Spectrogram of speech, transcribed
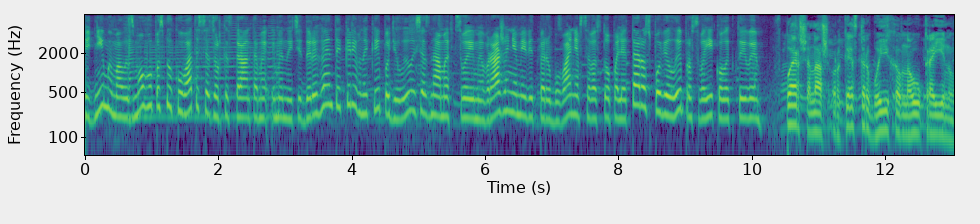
Ці дні ми мали змогу поспілкуватися з оркестрантами. Імениті диригенти, керівники поділилися з нами своїми враженнями від перебування в Севастополі та розповіли про свої колективи. Вперше наш оркестр виїхав на Україну,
